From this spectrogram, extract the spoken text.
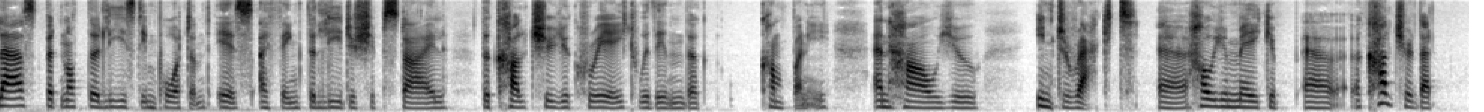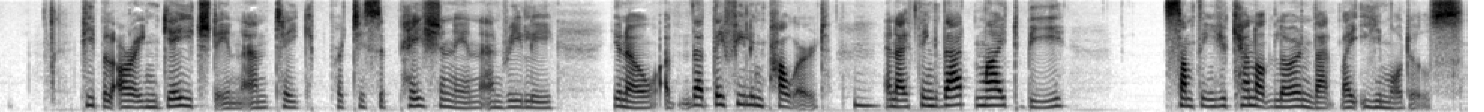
last but not the least important is, I think, the leadership style, the culture you create within the company, and how you interact, uh, how you make a, uh, a culture that people are engaged in and take participation in and really you know uh, that they feel empowered mm. and i think that might be something you cannot learn that by e-models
